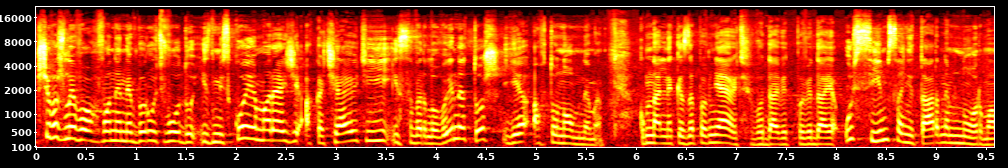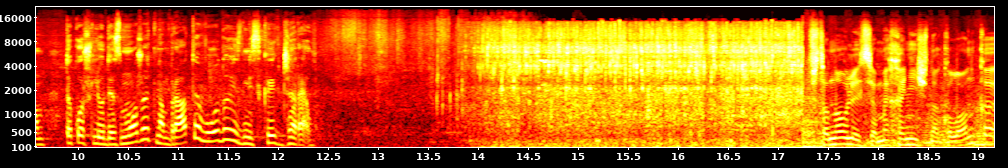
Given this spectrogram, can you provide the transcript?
Що важливо, вони не беруть воду із міської мережі, а качають її із свердловини, тож є автономними. Комунальники запевняють, вода відповідає усім санітарним нормам. Також люди зможуть набрати воду із міських джерел. Встановлюється механічна колонка,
